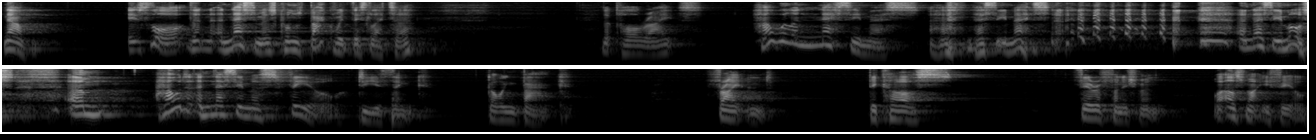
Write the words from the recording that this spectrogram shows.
Now, it's thought that Onesimus comes back with this letter that Paul writes. How will Onesimus, uh, Onesimus, Onesimus, um, how would Onesimus feel, do you think, going back? frightened because fear of punishment. What else might you feel?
